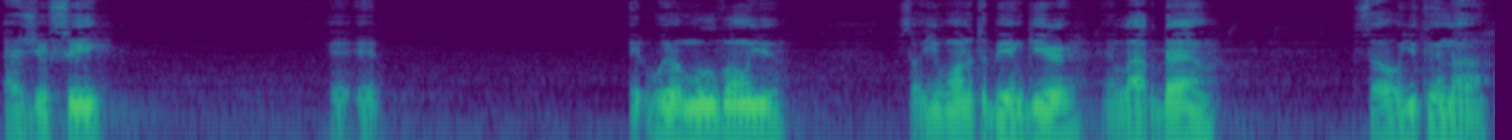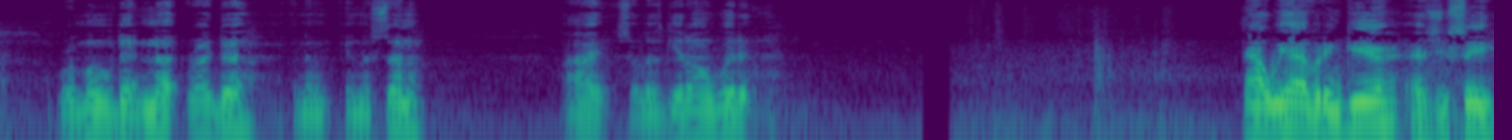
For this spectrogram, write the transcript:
As you see, it, it, it will move on you. So you want it to be in gear and locked down. So you can uh, remove that nut right there in the, in the center. All right, so let's get on with it. Now we have it in gear, as you see.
